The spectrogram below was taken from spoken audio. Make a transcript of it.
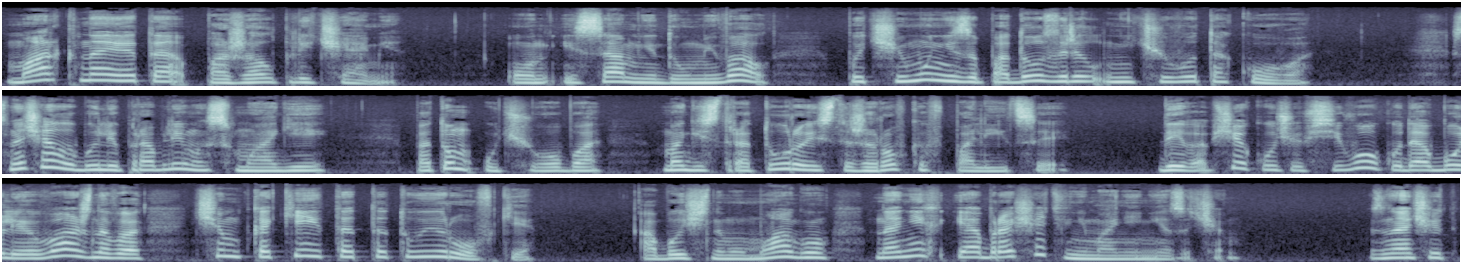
Марк на это пожал плечами. Он и сам недоумевал, почему не заподозрил ничего такого. Сначала были проблемы с магией, потом учеба, магистратура и стажировка в полиции. Да и вообще куча всего куда более важного, чем какие-то татуировки. Обычному магу на них и обращать внимание незачем. Значит,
